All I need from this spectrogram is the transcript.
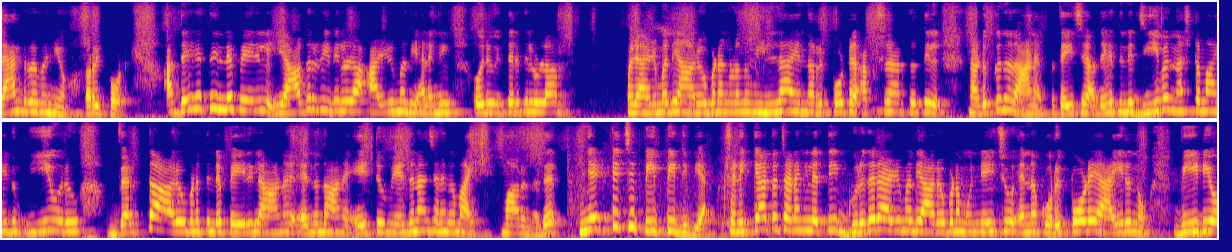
ലാൻഡ് റവന്യൂ റിപ്പോർട്ട് അദ്ദേഹത്തിന്റെ പേരിൽ യാതൊരു രീതിയിലുള്ള അഴിമതി അല്ലെങ്കിൽ ഒരു ഇത്തരത്തിലുള്ള ഒരു അഴിമതി ആരോപണങ്ങളൊന്നും ഇല്ല എന്ന റിപ്പോർട്ട് അക്ഷരാർത്ഥത്തിൽ നടക്കുന്നതാണ്. പ്രത്യേകിച്ച് അദ്ദേഹത്തിന്റെ ജീവൻ നഷ്ടമായതും ഈ ഒരു വ്യർത്ഥ ആരോപണത്തിന്റെ പേരിലാണ് എന്നതാണ് ഏറ്റവും വേദനാജനകമായി മാറുന്നത്. ഞെട്ടിച്ച് പി പി ദിവ്യ ക്ഷണിക്കാത്ത ചടങ്ങിലെത്തി ഗുരുതര അഴിമതി ആരോപണം ഉന്നയിച്ചു എന്ന കുറിപ്പോടെയായിരുന്നു വീഡിയോ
